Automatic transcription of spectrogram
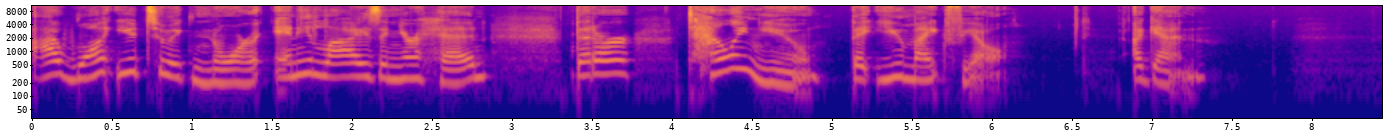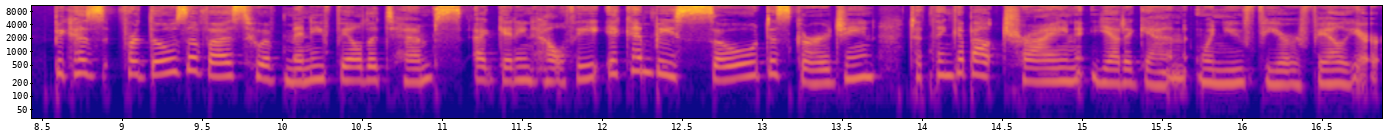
I want you to ignore any lies in your head that are telling you that you might fail. Again, because for those of us who have many failed attempts at getting healthy, it can be so discouraging to think about trying yet again when you fear failure.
